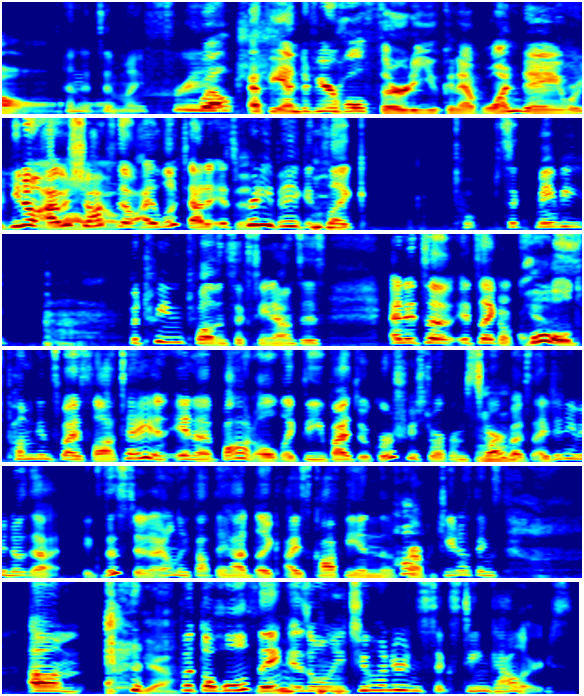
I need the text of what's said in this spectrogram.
Oh. and it's in my fridge. Well, at the end of your whole 30, you can have one day where you you know, I was shocked out. though. I looked at it; it's pretty big. It's like tw- six, maybe between 12 and 16 ounces and it's a it's like a cold Yes. pumpkin spice latte in, in a bottle like that you buy at the grocery store from Mm-hmm. starbucks i didn't even know that existed i only thought they had like iced coffee and the Huh. frappuccino things um Yeah. but the whole thing is only 216 calories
